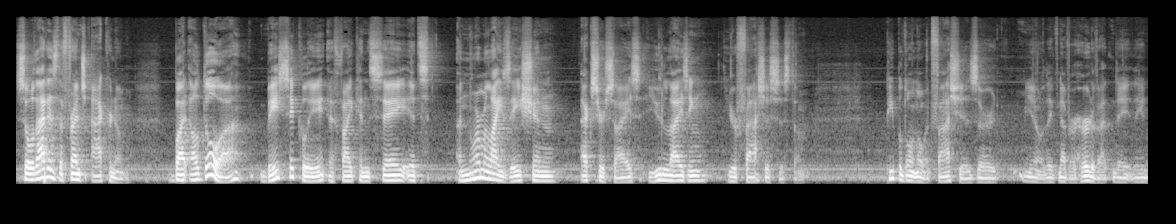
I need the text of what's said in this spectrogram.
So that is the French acronym. But Eldoa, basically, if I can say, it's a normalization exercise utilizing your fascia system. People don't know what fascia is, or you know, they've never heard of it. They, they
